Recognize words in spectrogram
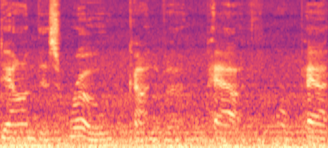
down this road, kind of a path or path,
